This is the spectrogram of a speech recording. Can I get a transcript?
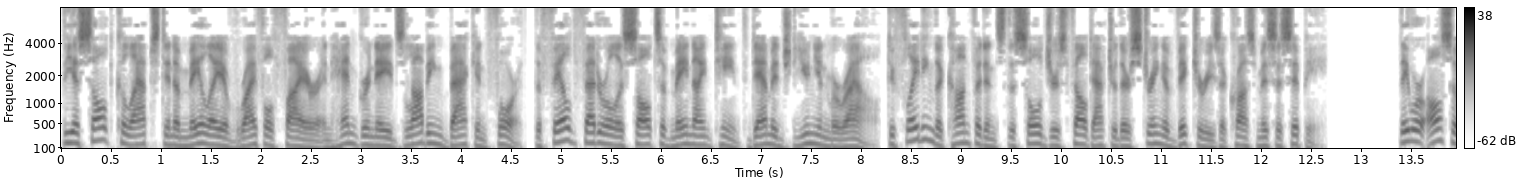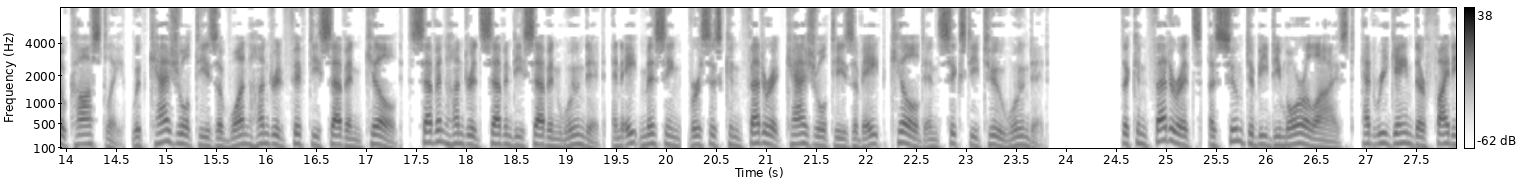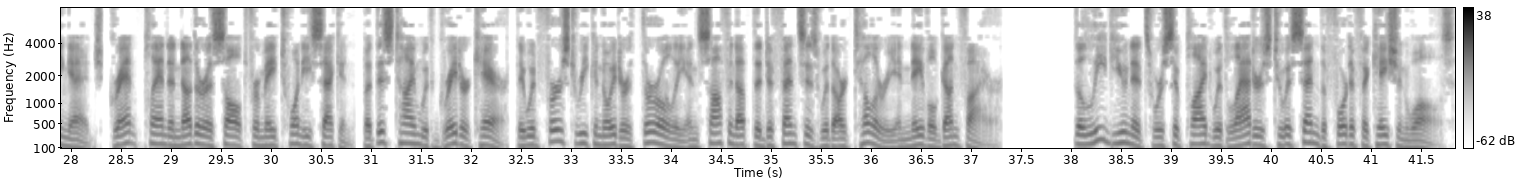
The assault collapsed in a melee of rifle fire and hand grenades lobbing back and forth. The failed federal assaults of May 19 damaged Union morale, deflating the confidence the soldiers felt after their string of victories across Mississippi. They were also costly, with casualties of 157 killed, 777 wounded, and 8 missing, versus Confederate casualties of 8 killed and 62 wounded. The Confederates, assumed to be demoralized, had regained their fighting edge. Grant planned another assault for May 22, but this time with greater care. They would first reconnoiter thoroughly and soften up the defenses with artillery and naval gunfire. The lead units were supplied with ladders to ascend the fortification walls.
